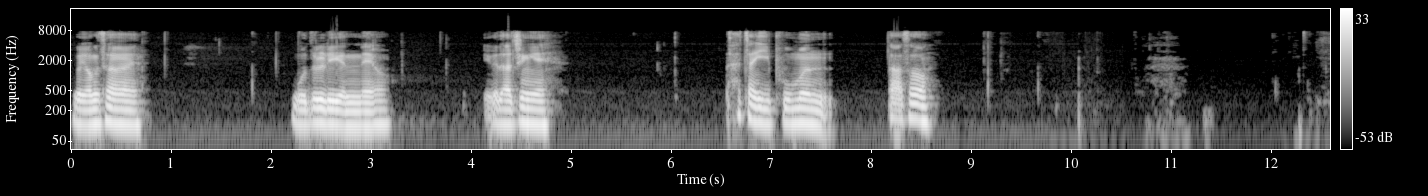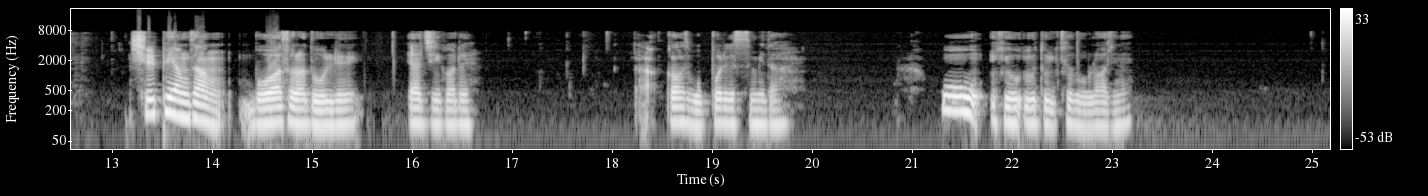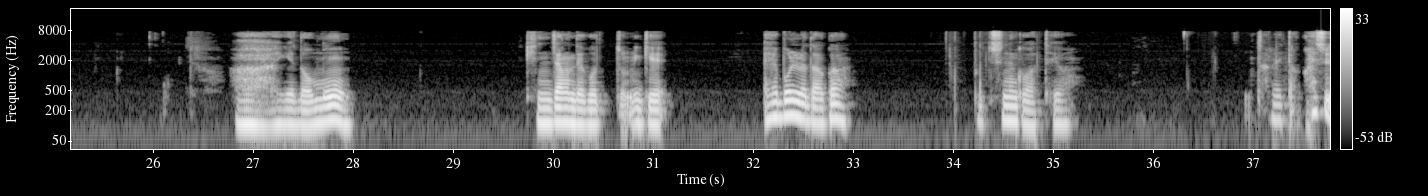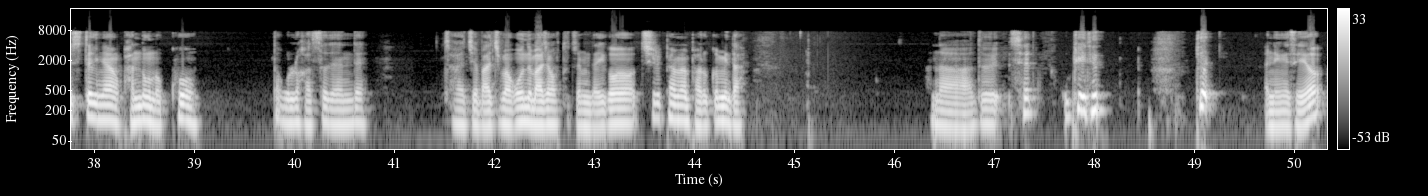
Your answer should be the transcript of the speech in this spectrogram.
이거 영상을 못 올리겠네요. 이거 나중에 살짝 이 부분 따서 실패 영상 모아서라도 올려야지 이거를 아까워서 못 버리겠습니다. 오 이게 이것도 이렇게도 올라가지네. 아 이게 너무 긴장되고 좀 이게 해보려다가 놓치는 것 같아요. 차라리 딱 할 수 있을 때 그냥 반동 넣고 딱 올라갔어야 되는데 자 이제 마지막 오늘 마지막 도전입니다. 이거 실패하면 바로 끕니다. 하나 둘 셋 오케이 됐 됐 안녕히 계세요.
